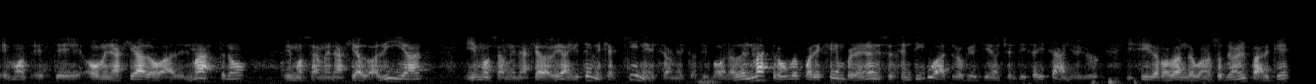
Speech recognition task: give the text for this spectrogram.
hemos este, homenajeado a Del Mastro, hemos homenajeado a Díaz y hemos homenajeado a Díaz. Y usted me decía, ¿quiénes son estos tipos? Bueno, Del Mastro fue, por ejemplo, en el año 64, que tiene 86 años y, sigue rodando con nosotros en el parque,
